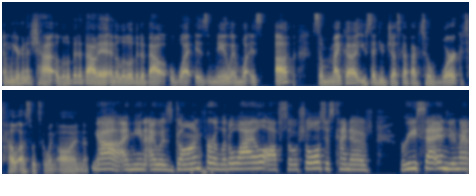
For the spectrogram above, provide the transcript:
and we are gonna chat a little bit about it and a little bit about what is new and what is up. So Micah, you said you just got back to work. Tell us what's going on. Yeah, I mean, I was gone for a little while off socials, just kind of resetting, doing my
